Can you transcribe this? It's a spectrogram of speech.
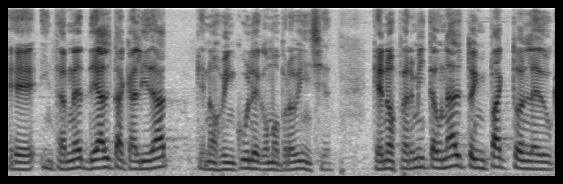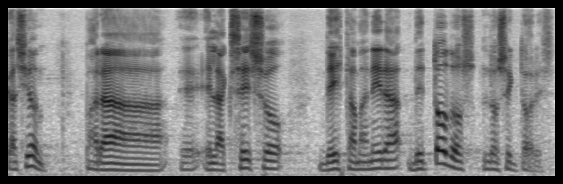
eh, Internet de alta calidad que nos vincule como provincia, que nos permita un alto impacto en la educación para eh, el acceso de esta manera de todos los sectores.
